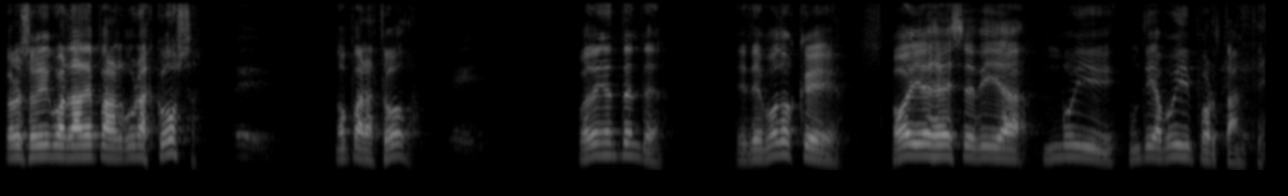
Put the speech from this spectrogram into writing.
pero son igualdades para algunas cosas, no para todas. ¿Pueden entender? Y de modo que hoy es ese día muy, un día muy importante.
